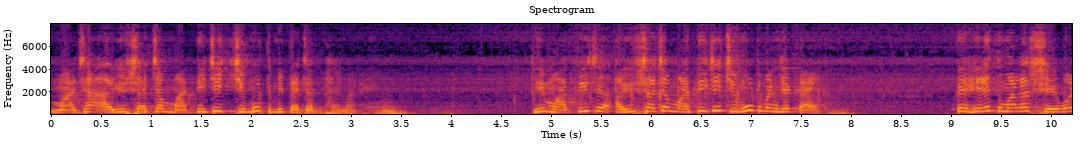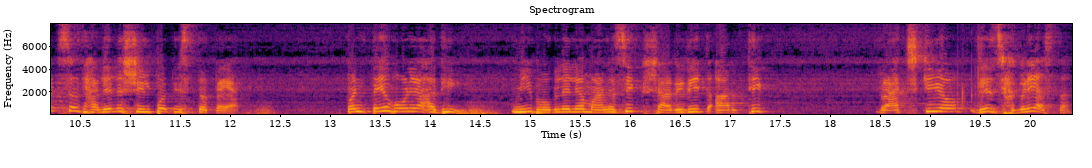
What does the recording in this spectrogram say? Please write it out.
माझ्या आयुष्याच्या मातीची चिमूट मी त्याच्यात घालणार आहे. ही मातीच्या आयुष्याच्या मातीची चिमूट म्हणजे काय? तर हे तुम्हाला शेवटचं झालेलं शिल्प दिसतं तयार. पण ते होण्याआधी मी भोगलेल्या मानसिक शारीरिक आर्थिक राजकीय जे झगडे असतात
